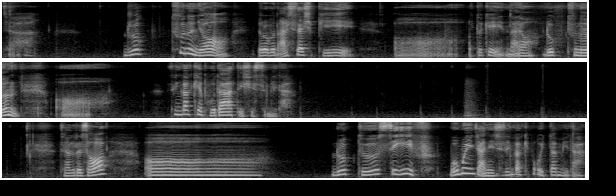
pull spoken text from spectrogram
자, look to는요, 여러분 아시다시피, 어, 어떻게 있나요? look to는, 어, 생각해 보다 뜻이 있습니다. 자, 그래서 어 look to see if 뭐뭐인지 아닌지 생각해 보고 있답니다.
